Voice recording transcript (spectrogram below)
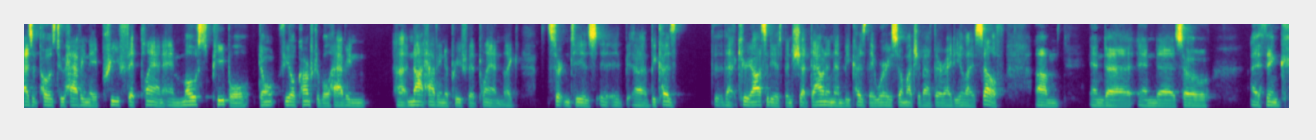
as opposed to having a pre-fit plan. And most people don't feel comfortable having uh, not having a pre-fit plan. Like certainty is it, uh, because th- that curiosity has been shut down in them because they worry so much about their idealized self. Um, and and so i think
